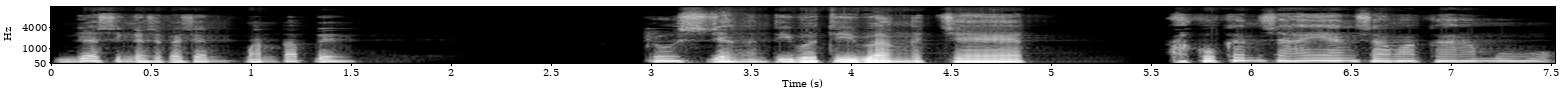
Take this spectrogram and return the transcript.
Enggak sih, enggak sekasihan, mantap deh. Terus jangan tiba-tiba ngechat. Aku kan sayang sama kamu.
